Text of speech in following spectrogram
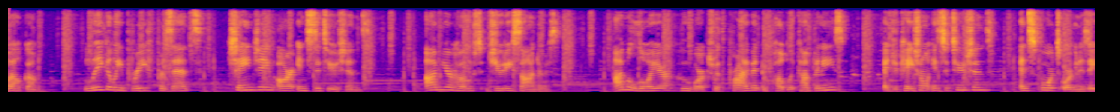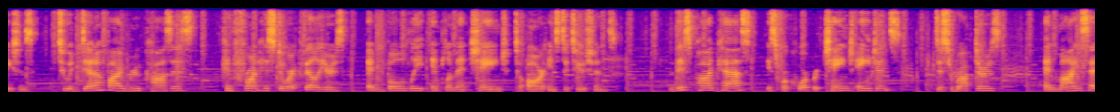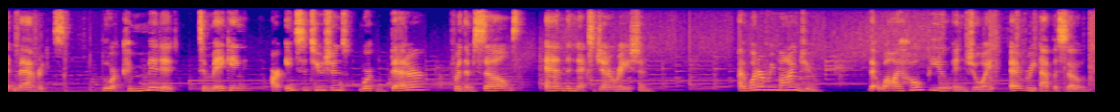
welcome. Legally Brief presents Changing Our Institutions. I'm your host, Judy Saunders. I'm a lawyer who works with private and public companies, educational institutions, and sports organizations to identify root causes, confront historic failures, and boldly implement change to our institutions. This podcast is for corporate change agents, disruptors, and mindset mavericks who are committed to making our institutions work better for themselves and the next generation. I want to remind you that while I hope you enjoy every episode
